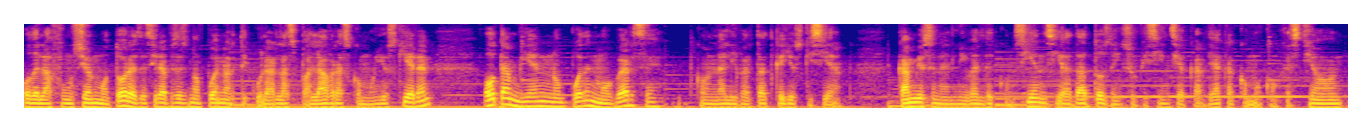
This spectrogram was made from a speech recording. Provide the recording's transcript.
o de la función motora, es decir, a veces no pueden articular las palabras como ellos quieren o también no pueden moverse con la libertad que ellos quisieran. Cambios en el nivel de conciencia, datos de insuficiencia cardíaca como congestión,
